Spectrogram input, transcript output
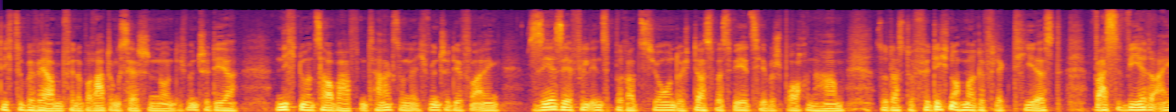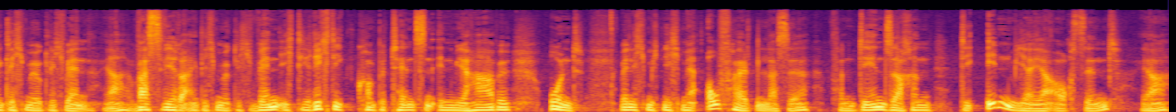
dich zu bewerben für eine Beratungssession. Und ich wünsche dir nicht nur einen zauberhaften Tag, sondern ich wünsche dir vor allen Dingen sehr, sehr viel Inspiration durch das, was wir jetzt hier besprochen haben, so dass du für dich nochmal reflektierst, was wäre eigentlich möglich, wenn, ja, was wäre eigentlich möglich, wenn ich die richtigen Kompetenzen in mir habe und wenn ich mich nicht mehr aufhalten lasse von den Sachen, die in mir ja auch sind, ja,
